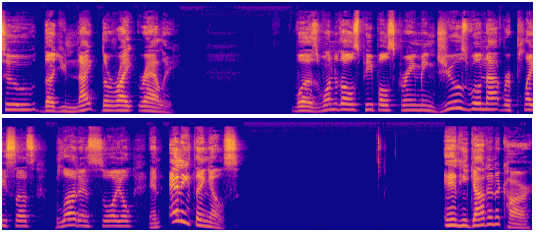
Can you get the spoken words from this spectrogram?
to the Unite the Right rally was one of those people screaming, Jews will not replace us, blood and soil, and anything else. And he got in a car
